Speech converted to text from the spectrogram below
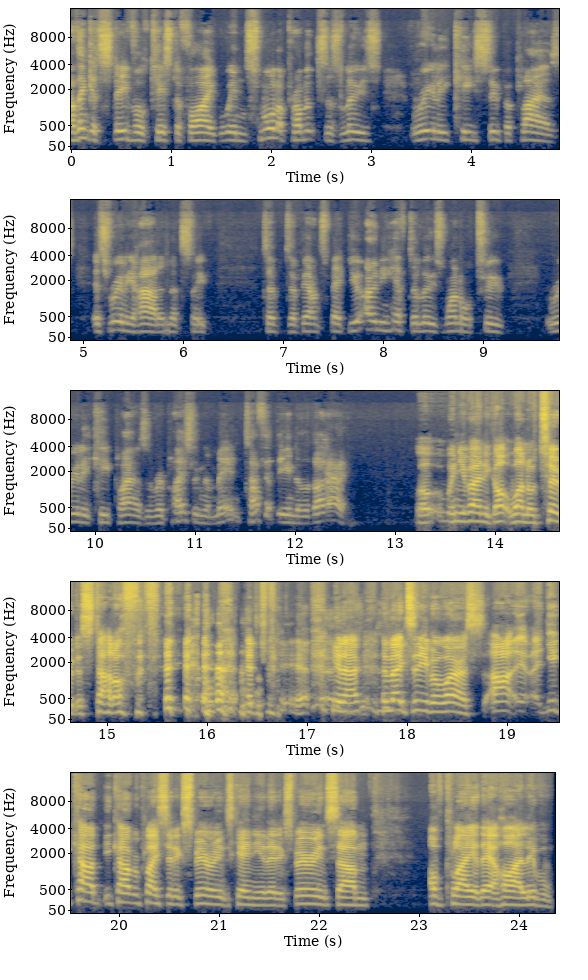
I think it's Steve will testify when smaller provinces lose really key super players. It's really hard, isn't it, Steve, to, to bounce back. You only have to lose one or two really key players and replacing them, man, tough at the end of the day. Eh? Well, when you've only got one or two to start off with, you know, it makes it even worse. Uh, you can't you can't replace that experience, can you? That experience um, of playing at that high level,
